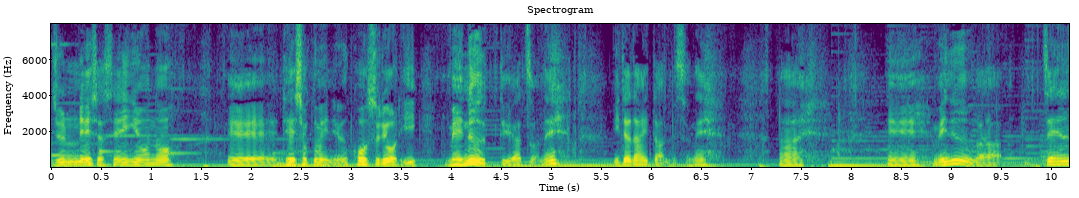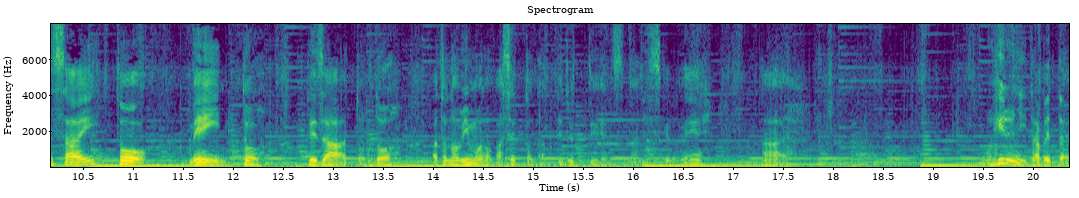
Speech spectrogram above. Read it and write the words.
巡礼者専用の、えー、定食メニューコース料理メヌーっていうやつをねいただいたんですよね。はい、えー、メニューが前菜とメインとデザートとあと飲み物がセットになってるっていうやつなんですけどね。はい。お昼に食べたや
